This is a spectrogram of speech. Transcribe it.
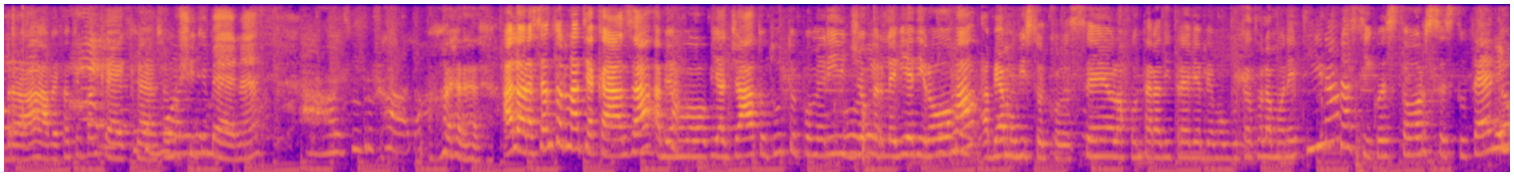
Brava, hai fatto i pancake. Siamo usciti bene? Ah, sono bruciata. Allora, siamo tornati a casa, abbiamo viaggiato tutto il pomeriggio per le vie di Roma, abbiamo visto il Colosseo, la Fontana di Trevi, abbiamo buttato la monetina. Ah sì, questo orso è stupendo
